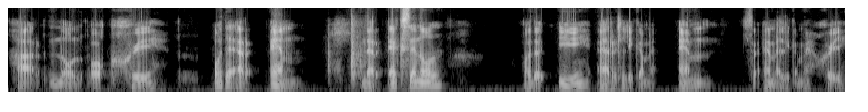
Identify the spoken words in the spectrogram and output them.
har 0 och 7. Och det är m. När x är 0 och då y är lika med m. Så m är lika med 7.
